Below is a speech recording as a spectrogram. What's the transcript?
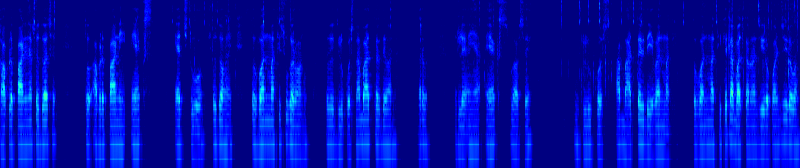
તો આપણે પાણીના શોધવા છે. તો આપણે પાણી એક્સ એચ ટુઓ શોધવા હોય તો વનમાંથી શું કરવાનું? તો કે ગ્લુકોઝના બાદ કરી દેવાના. બરાબર? એટલે અહીંયા એક્સ શું આવશે? ગ્લુકોઝ. આ બાદ કરી દઈએ વનમાંથી. તો વનમાંથી કેટલા બાદ કરવાના? Zero point zero one.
